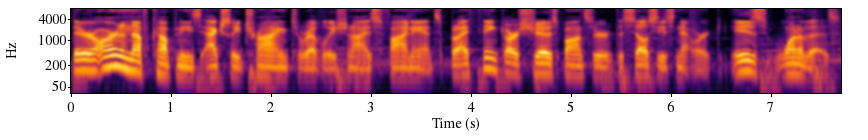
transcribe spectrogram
There aren't enough companies actually trying to revolutionize finance, but I think our show sponsor, the Celsius Network, is one of those.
